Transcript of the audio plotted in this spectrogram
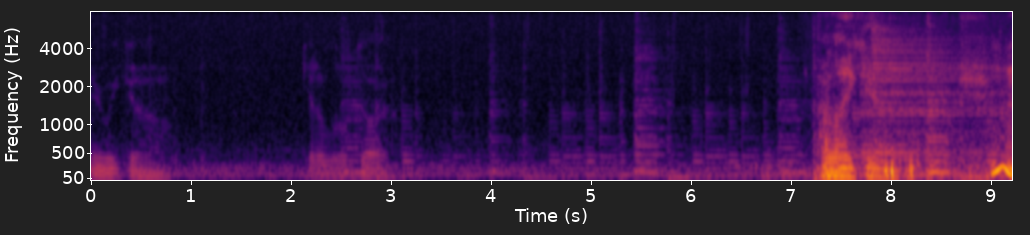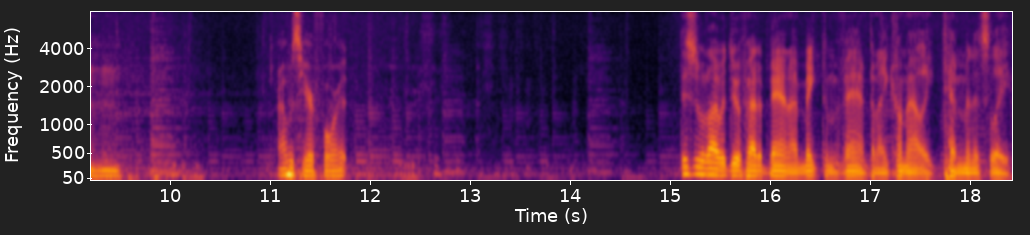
we go. Get a little dark. I like it. Hmm. I was here for it. This is what I would do if I had a band. I'd make them vamp, and I'd come out like ten minutes late.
